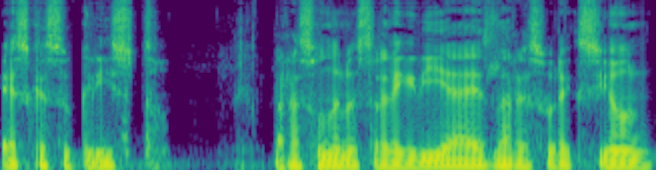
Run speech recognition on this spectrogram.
es Jesucristo. La razón de nuestra alegría es la resurrección,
